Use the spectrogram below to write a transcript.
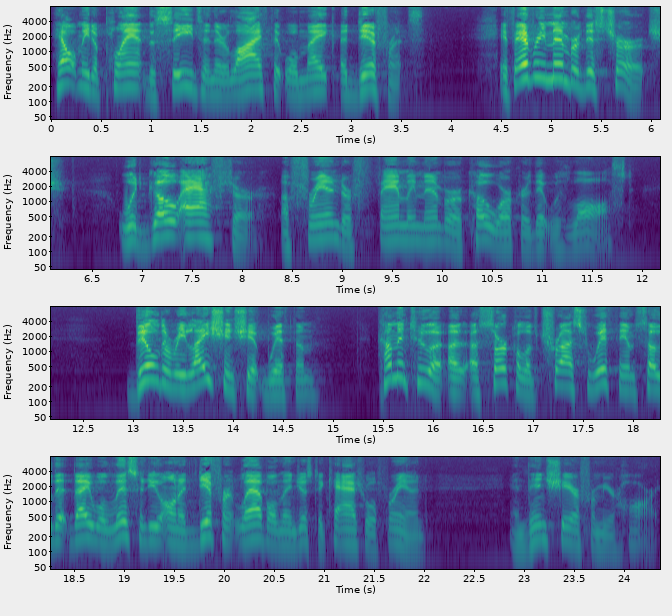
Help me to plant the seeds in their life that will make a difference. If every member of this church would go after a friend or family member or coworker that was lost. Build a relationship with them. Come into a, a, a, circle of trust with them so that they will listen to you on a different level than just a casual friend. And then share from your heart.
